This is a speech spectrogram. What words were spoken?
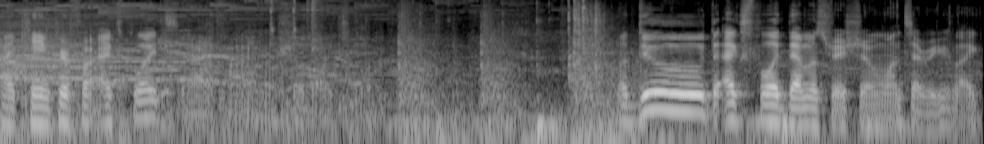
I came here for exploits. Alright, fine. I'll show the exploit. I'll do the exploit demonstration once every like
